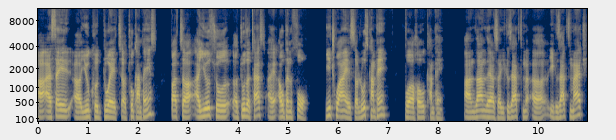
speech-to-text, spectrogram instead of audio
I say uh, you could do it uh, two campaigns, but uh, I used to uh, do the test. I open four. Each one is a loose campaign for a whole campaign, and then there's an exact exact match.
